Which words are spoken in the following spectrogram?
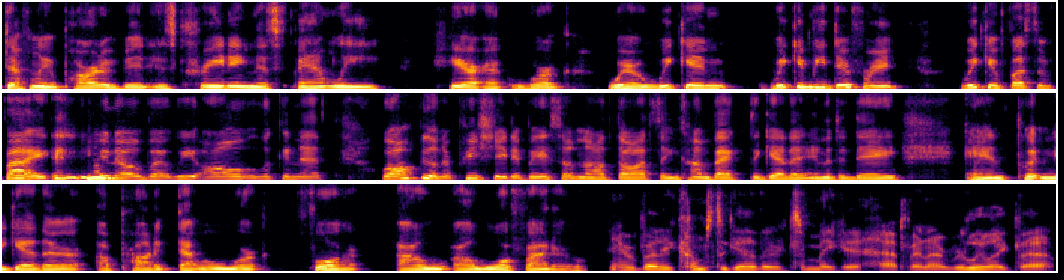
definitely a part of it is creating this family here at work where we can we can be different. We can fuss and fight you know but we all looking at we're all feeling appreciated based on our thoughts and come back together at the end of the day and putting together a product that will work for our, our warfighter. Everybody comes together to make it happen. I really like that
